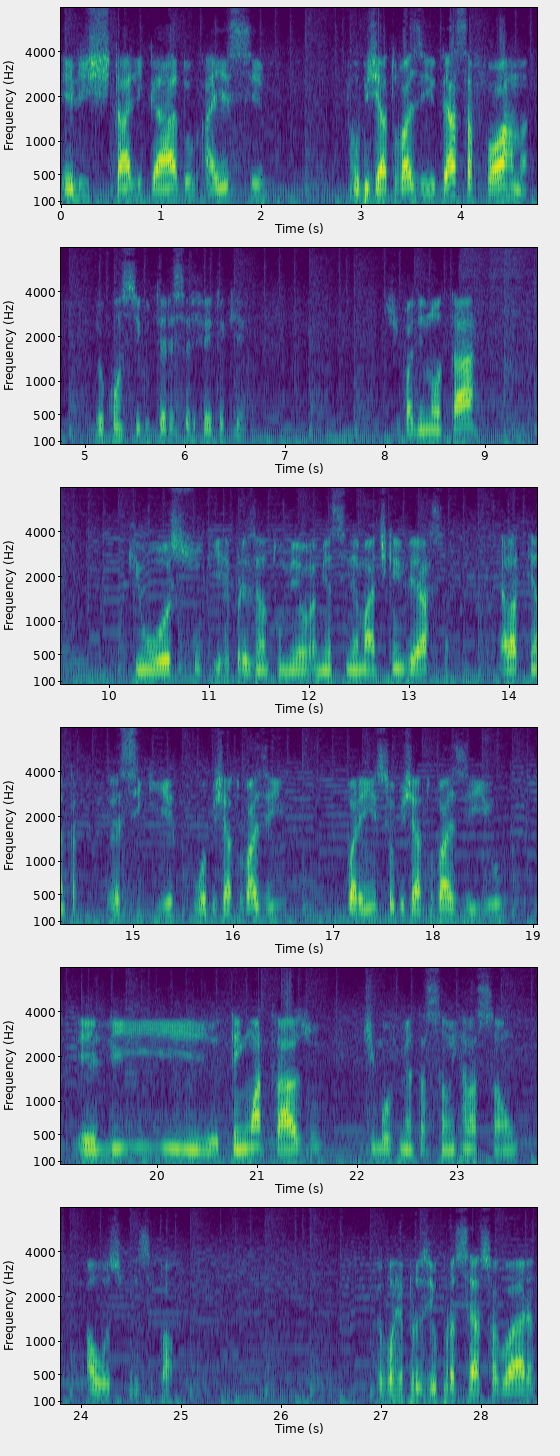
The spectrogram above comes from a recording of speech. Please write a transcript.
ele está ligado a esse objeto vazio. Dessa forma, eu consigo ter esse efeito aqui. Vocês podem notar que o osso que representa o meu, a minha cinemática inversa, ela tenta é, seguir o objeto vazio, porém esse objeto vazio ele tem um atraso de movimentação em relação ao osso principal. Eu vou reproduzir o processo agora,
